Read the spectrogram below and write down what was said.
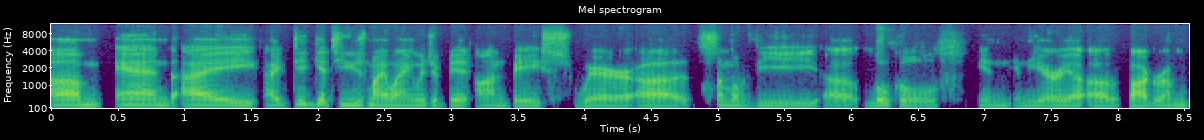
Um, and I I did get to use my language a bit on base, where uh, some of the uh, locals in in the area of Bagram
